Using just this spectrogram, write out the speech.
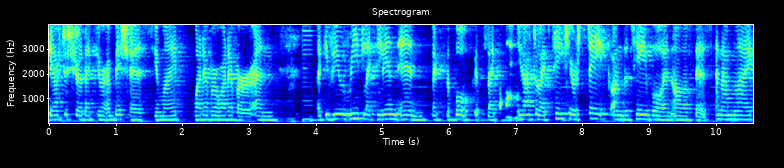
you have to show that you're ambitious you might whatever whatever. And like if you read like Lean In like the book it's like you have to like take your stake on the table and all of this. And i'm like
